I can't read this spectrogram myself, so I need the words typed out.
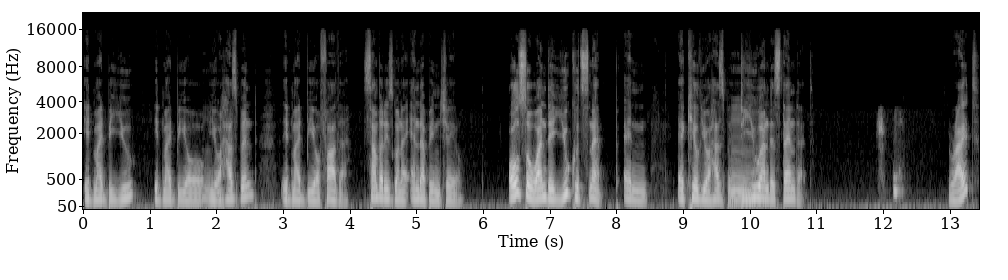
It might be you it might be your your husband it might be your father. Somebody's going to end up in jail. Also one day you could snap and uh, kill your husband. Do you understand that right?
